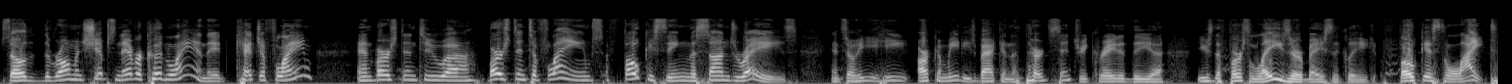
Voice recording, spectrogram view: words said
So the Roman ships never could land. They'd catch a flame and burst into uh, burst into flames, focusing the sun's rays. And so he, he Archimedes back in the third century created the uh, used the first laser basically focused light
